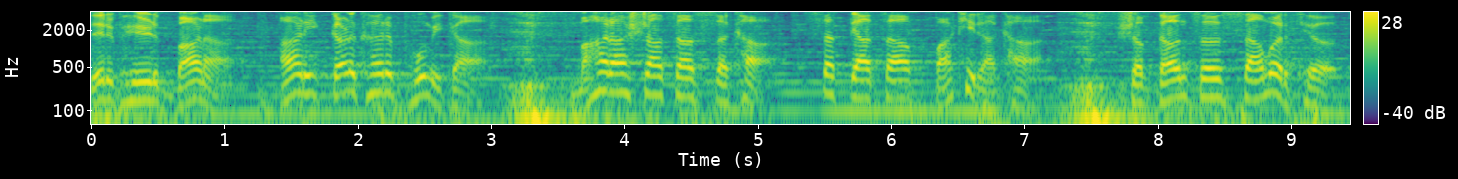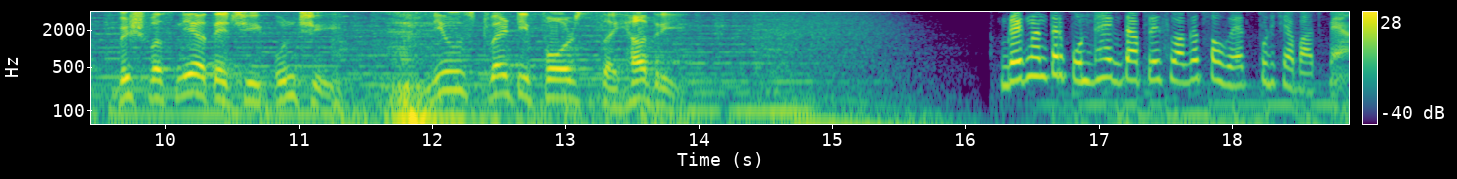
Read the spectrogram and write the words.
निर्भीड बाणा आणि कणखर भूमिका. महाराष्ट्राचा सखा सत्याचा पाठीराखा. शब्दांचं सामर्थ्य विश्वसनीयतेची उंची. News twenty four Sahyadri. ब्रेकनंतर पुन्हा एकदा आपले स्वागत पाहूयात पुढच्या बातम्या.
